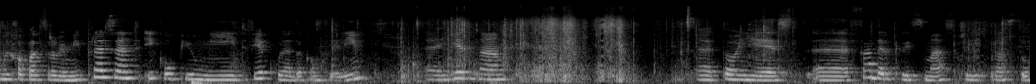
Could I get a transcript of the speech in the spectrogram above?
mój chłopak zrobił mi prezent i kupił mi dwie kule do kąpieli. E, Jedna e, to jest e, Father Christmas, czyli po prostu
